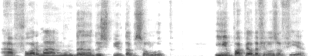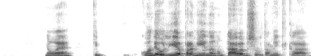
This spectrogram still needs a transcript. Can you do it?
a forma mundana do espírito absoluto e o papel da filosofia, não é? Que quando eu lia, para mim ainda não estava absolutamente claro.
